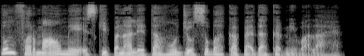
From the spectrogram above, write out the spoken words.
تم فرماؤ میں اس کی پناہ لیتا ہوں جو صبح کا پیدا کرنے والا ہے۔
